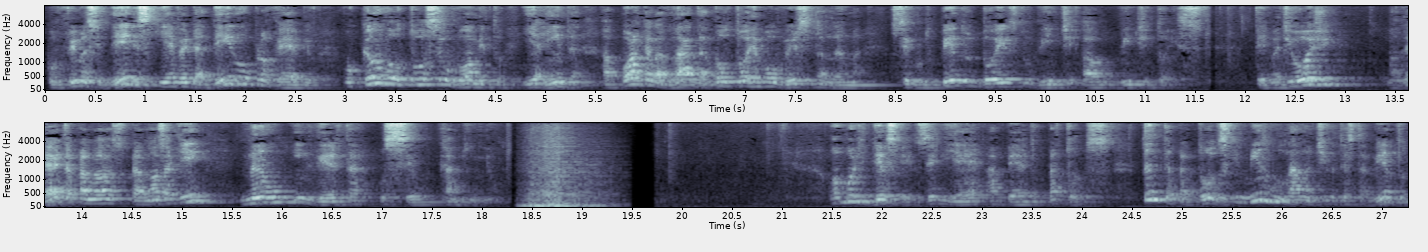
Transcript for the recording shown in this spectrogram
Confirma-se neles que é verdadeiro o provérbio: o cão voltou ao seu vômito, e ainda a porca lavada voltou a revolver-se na lama. Segundo Pedro 2, do 20 ao 22. Tema de hoje, um alerta para nós, para nós aqui, não inverta o seu caminho. O amor de Deus, queridos, ele é aberto para todos. Tanto é para todos que, mesmo lá no Antigo Testamento,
